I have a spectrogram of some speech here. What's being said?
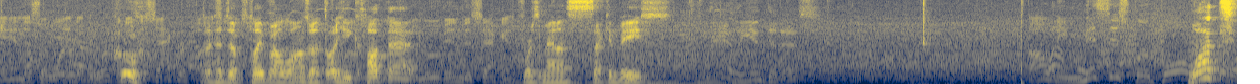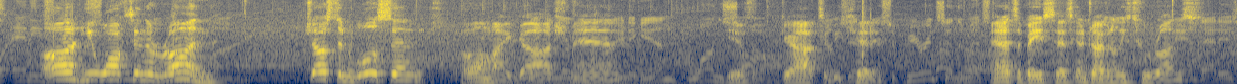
Whew. as. What a heads up play by Alonso. I thought he caught that. To move. Force a man on second base. Really. Oh, and he misses for ball What? four, and he's Oh, he walks in the run. run. Justin Wilson. Oh my gosh, man. Right again. Juan You've got to be kidding. disappearance in the midst And that's a base hit. It's going to drive in at least two And runs. that is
